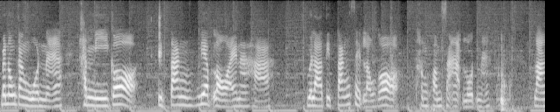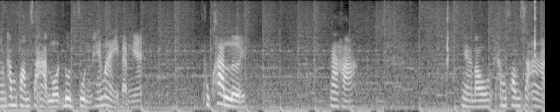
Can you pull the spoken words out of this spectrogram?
ไม่ต้องกังวลนะ คันนี้ก็ติดตั้งเรียบร้อยนะคะ เวลาติดตั้งเสร็จเราก็ทำความสะอาดรถนะล้างทำความสะอาดรถดูดฝุ่นให้ใหม่แบบนี้ทุกคันเลยนะคะเนี่ยเราทำความสะอาด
